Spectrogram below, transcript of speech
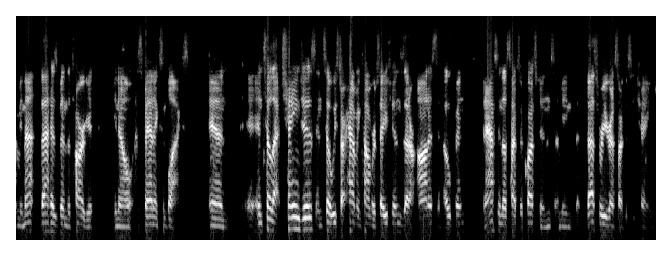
I mean, that, that has been the target you know, Hispanics and blacks. And until that changes, until we start having conversations that are honest and open and asking those types of questions, I mean, that's where you're going to start to see change.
